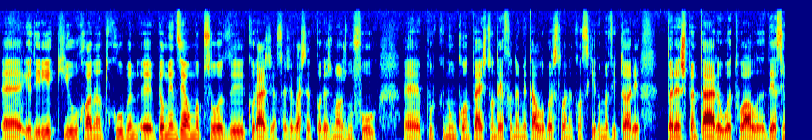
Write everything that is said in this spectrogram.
uh, eu diria que o Ronald Koeman, uh, pelo menos é uma pessoa de coragem, ou seja, gosta de pôr as mãos no fogo, porque num contexto onde é fundamental o Barcelona conseguir uma vitória para espantar o atual 11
